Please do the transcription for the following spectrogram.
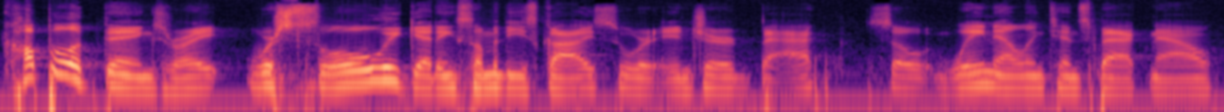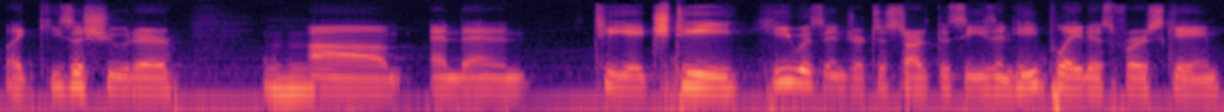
couple of things, right? We're slowly getting some of these guys who were injured back. So Wayne Ellington's back now, like he's a shooter. Um, and then THT, he was injured to start the season. He played his first game,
